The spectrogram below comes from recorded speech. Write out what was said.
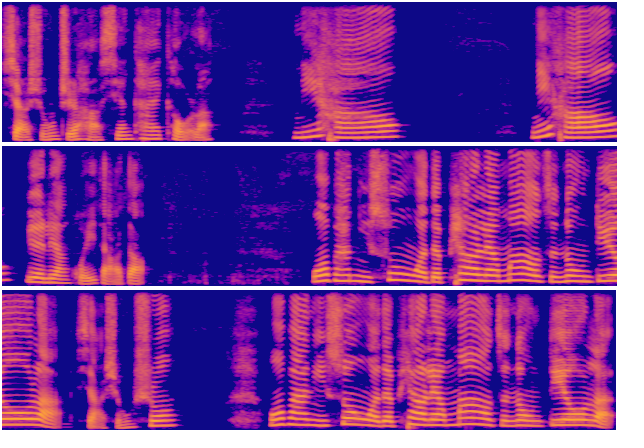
小熊只好先开口了。你好，你好，月亮回答道：“我把你送我的漂亮帽子弄丢了。”小熊说：“我把你送我的漂亮帽子弄丢了。”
